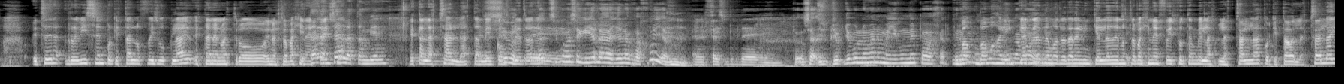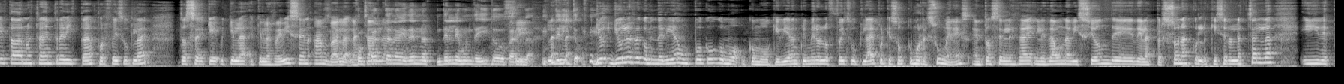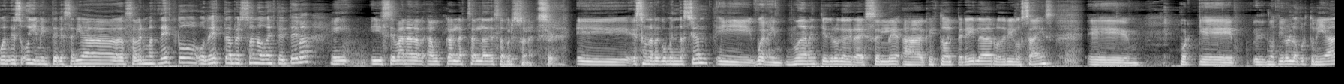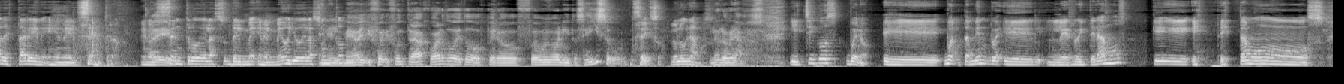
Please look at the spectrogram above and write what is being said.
etcétera, revisen porque están los Facebook Live, están en nuestro en nuestra página Están de las Facebook. charlas también Están las charlas también Sí, completas. porque- sí, pasa que ya, la- ya las bajó ya. Mm. en el Facebook de. O sea, yo, yo por lo menos me llegó un mail para bajar. Pero Va- bueno, vamos a verlo. vamos a tratar de linkearla de nuestra página de Facebook también las, las charlas, porque estaban las charlas y estaban nuestras entrevistas por Facebook Live. Entonces, que, que, la- que las revisen ambas, la- las charlas. Compártala y dennos- denles un dedito para Sí. arriba. La- dedito. yo, yo les recomendaría un poco como, como que vieran primero los Facebook Live porque son como resúmenes, entonces les da, les da una visión de, de las personas con las que hicieron las charlas y después de eso, oye, me interesaría saber más de esto o de esta persona o de este tema y, y se van a, a buscar la charla de esa persona. Exacto. Eh, es una recomendación y bueno, y nuevamente yo creo que agradecerle a Cristóbal Pereira, Rodrigo Sainz, eh, porque eh, nos dieron la oportunidad de estar en, en el centro, en el Ahí. centro del, asu- del me- en el meollo del En asunto. el meollo. Y fue, fue un trabajo arduo de todos, pero fue muy bonito. Se hizo. Se hizo, lo logramos. lo logramos. Y chicos, bueno, eh, bueno, también eh, les reiteramos que est- estamos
